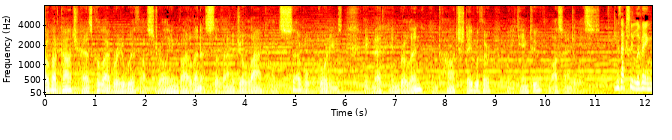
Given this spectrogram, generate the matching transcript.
Robert Koch has collaborated with Australian violinist Savannah Jo Lack on several recordings. They met in Berlin, and Koch stayed with her when he came to Los Angeles. He was actually living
